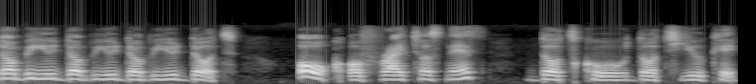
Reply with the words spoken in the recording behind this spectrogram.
www.oakofrighteousness.co.uk.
